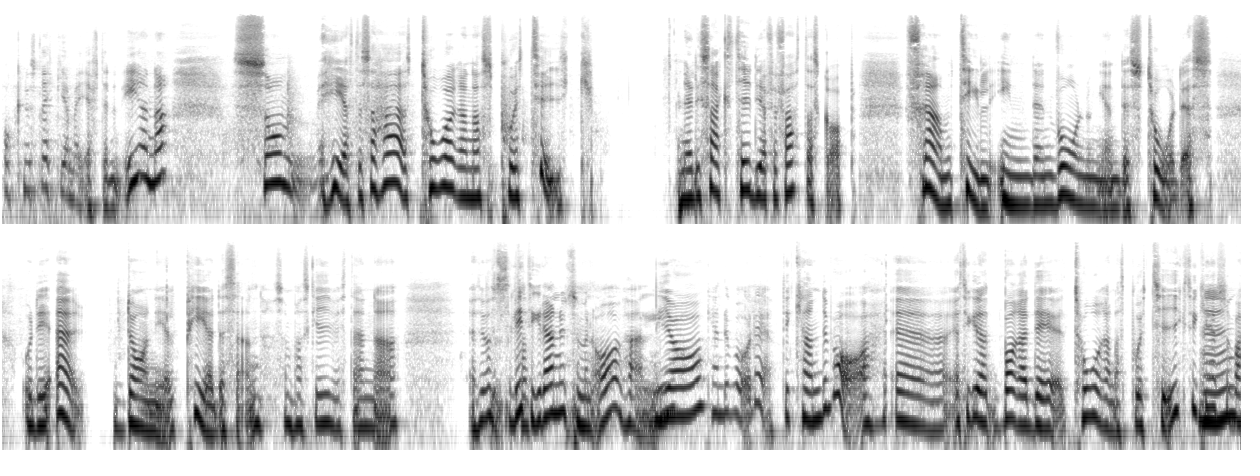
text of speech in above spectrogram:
Och nu sträcker jag mig efter den ena som heter så här Tårarnas poetik. Nelly Sachs tidiga författarskap fram till In den Wohnungen des Todes. Och det är Daniel Pedersen som har skrivit denna det ser lite grann ut som en avhandling. Ja, kan det vara det? Det kan det vara. Uh, jag tycker att bara det tårarnas poetik tycker mm, jag är så mm,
